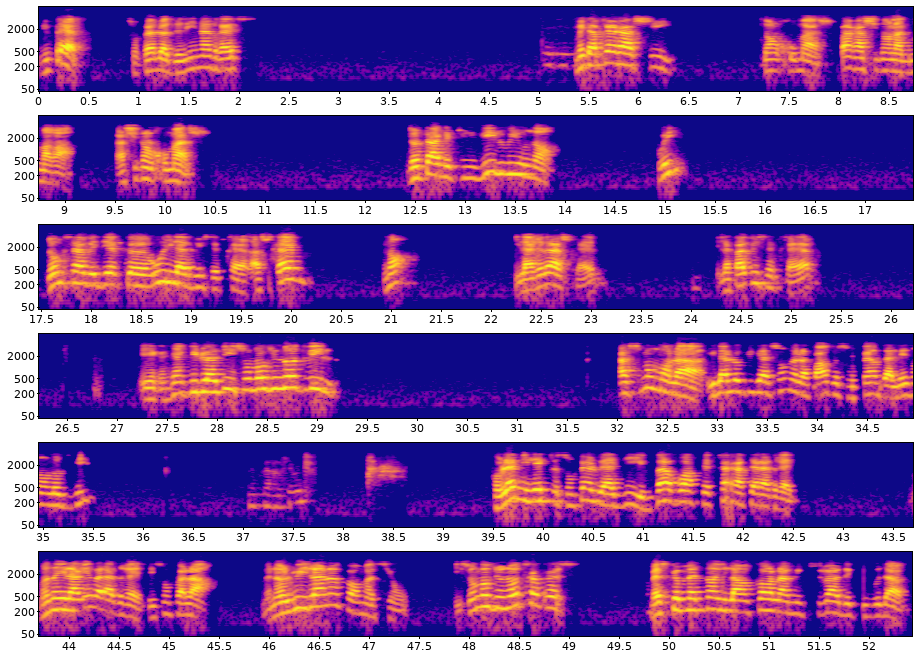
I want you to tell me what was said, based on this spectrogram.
du père. Son père lui a donné une adresse. Mais d'après Rashi, dans le Chumash, pas Rashi dans l'Agmara, Rashi dans le Chumash, Dotan est une ville, oui ou non? Oui. Donc ça veut dire que où il a vu ses frères? À Non. Il est arrivé à Shrem, il n'a pas vu ses frères, et il y a quelqu'un qui lui a dit, ils sont dans une autre ville. À ce moment-là, il a l'obligation de la part de son père d'aller dans l'autre ville. Le problème, il est que son père lui a dit, va voir tes frères à telle adresse. Maintenant, il arrive à l'adresse, ils sont pas là. Maintenant, lui, il a l'information. Ils sont dans une autre adresse. Mais est-ce que maintenant il a encore la mitzvah de Kiboudav?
